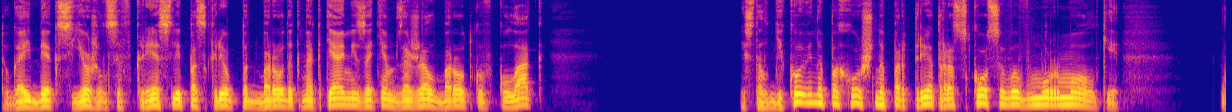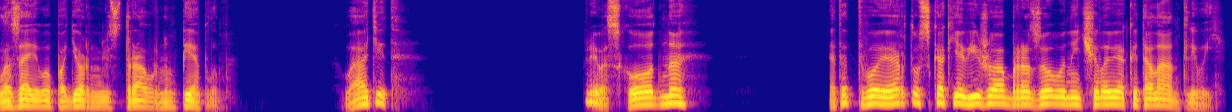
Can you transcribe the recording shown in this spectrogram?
Тугайбек съежился в кресле, поскреб подбородок ногтями, затем зажал бородку в кулак и стал диковинно похож на портрет Раскосова в Мурмолке. Глаза его подернулись траурным пеплом. «Хватит?» «Превосходно!» Этот твой Эртус, как я вижу, образованный человек и талантливый.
